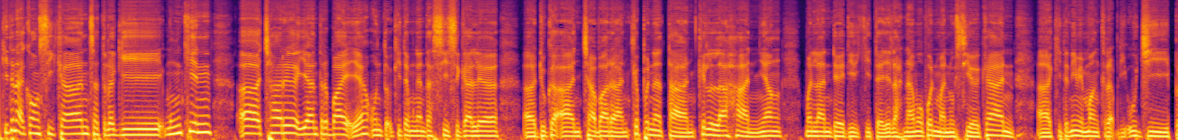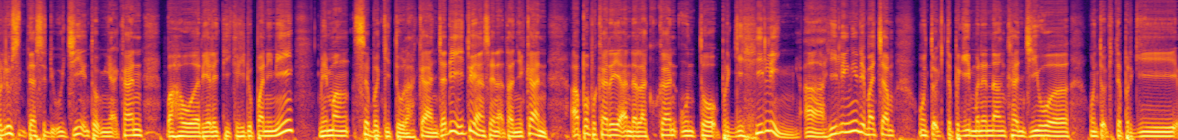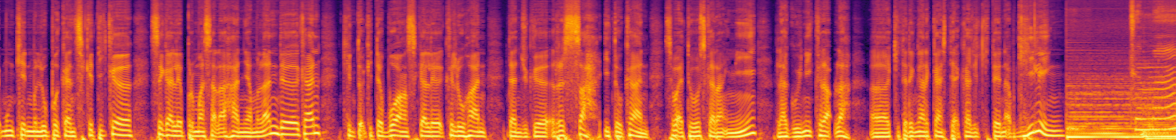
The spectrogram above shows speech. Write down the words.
kita nak kongsikan satu lagi mungkin uh, cara yang terbaik ya untuk kita mengatasi segala uh, dugaan cabaran, kepenatan, kelelahan yang melanda diri kita. Jelah nama pun manusia kan. Uh, kita ni memang kerap diuji, perlu sentiasa diuji untuk mengingatkan bahawa realiti kehidupan ini memang sebegitulah kan. Jadi itu yang saya nak tanyakan, apa perkara yang anda lakukan untuk pergi healing? Uh, healing ni dia macam untuk kita pergi menenangkan jiwa, untuk kita pergi mungkin melupakan seketika segala permasalahan yang melanda kan? Untuk kita buang segala keluhan dan juga resah itu kan? Sebab itu sekarang ini lagu ini keraplah uh, kita dengarkan setiap kali kita nak pergi healing. Temani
